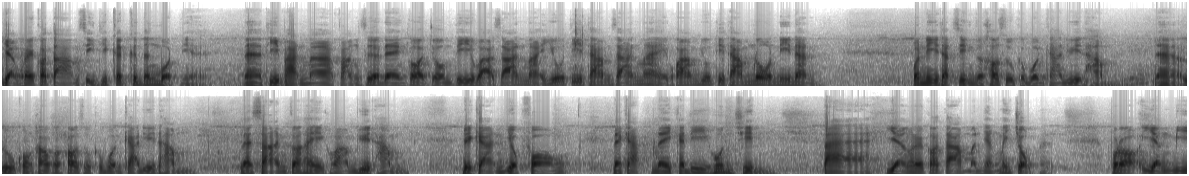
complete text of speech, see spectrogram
อย่างไรก็ตามสิ่งที่เกิดขึ้นทั้งหมดเนี่ย นะที่ผ่านมาฝั่งเสื้อแดงก็โจมตีว่าศาลใหม่ยุติธรรมศาลใหม่ความยุติธรรมโน่นนี่นั่น วันนี้ทักษิณก็เข้าสู่กระบวนการยุติธรรมนะฮะลูกของเขาก็เข้าสู่กระบวนการยุติธรรม และศาลก็ให้ความยุติธรรมด้วยการยกฟ้องนะครับในคดีหุ้นชิน แต่อย่างไรก็ตามมันยังไม่จบ เพราะยังมี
